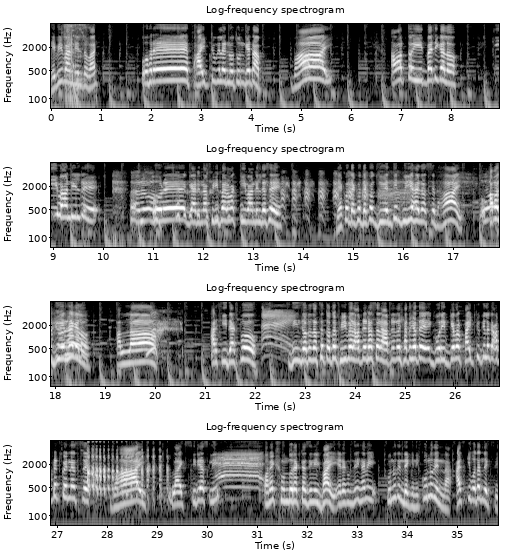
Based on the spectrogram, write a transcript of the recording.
হেভি বান্ডিল তো ভাই। ওরে ফাইট টু গেলে নতুন গেট আপ ভাই আমার তো ঈদ বাদি গেল। কি বান্ডিল রে? ওরে গাড়ি না ফ্রি ফায়ার আমার কি বান্ডিল দেছে দেখো দেখো দেখো জুয়েন তিন বুড়িয়ে হয়ে যাচ্ছে ভাই। আবার জুয়েন হয়ে গেল। আল্লাহ। আর কি দেখব? দিন যত যাচ্ছে তত ফ্রি ফায়ার আপডেট হচ্ছে আর আপডেটের সাথে সাথে গরিব গেমার ফাইট টু কিলোকে আপডেট করে নিচ্ছে ভাই লাইক সিরিয়াসলি অনেক সুন্দর একটা জিনিস ভাই। এরকম জিনিস আমি কোনোদিন দেখিনি কোনোদিন না। আজ কি প্রথম দেখছি?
